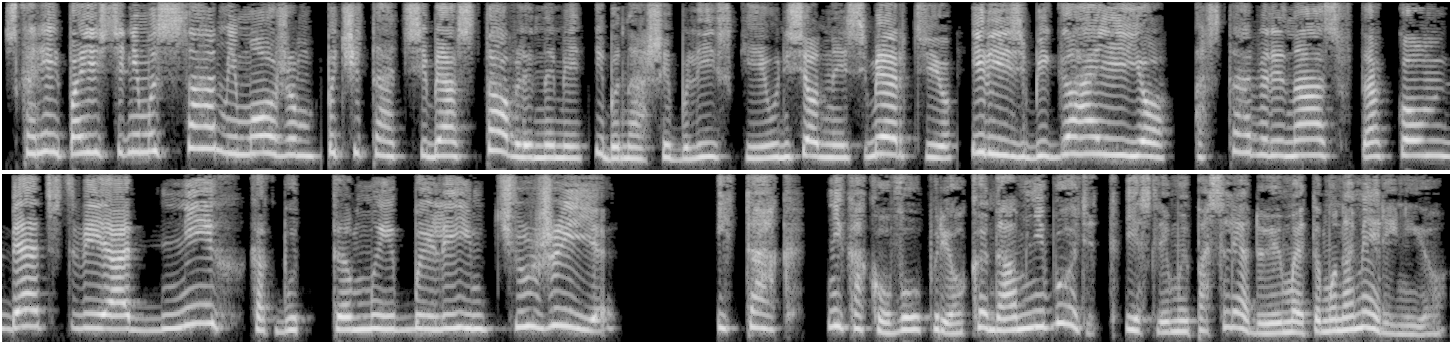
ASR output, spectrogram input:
Скорее, поистине мы сами можем почитать себя оставленными, ибо наши близкие, унесенные смертью или избегая ее, оставили нас в таком бедствии одних, как будто мы были им чужие. Итак, никакого упрека нам не будет, если мы последуем этому намерению.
